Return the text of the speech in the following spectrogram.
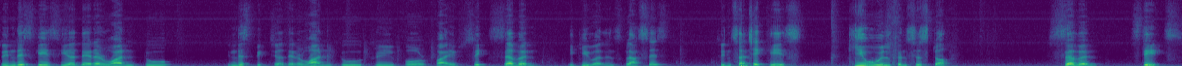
So, in this case here there are 1, 2, in this picture there are 1, 2, 3, 4, 5, 6, 7 equivalence classes. In such a case Q will consist of 7 states.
